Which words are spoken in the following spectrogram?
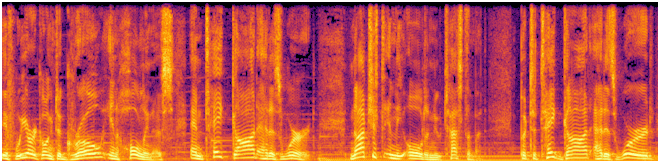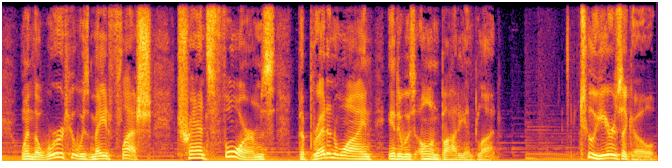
if we are going to grow in holiness and take God at His word, not just in the Old and New Testament, but to take God at His word when the Word who was made flesh transforms the bread and wine into His own body and blood. Two years ago,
